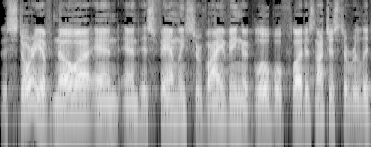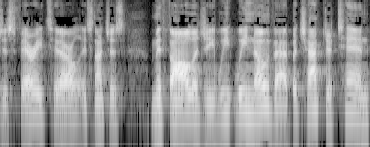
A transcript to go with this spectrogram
The story of Noah and, and his family surviving a global flood is not just a religious fairy tale, it's not just mythology. We, we know that, but chapter 10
